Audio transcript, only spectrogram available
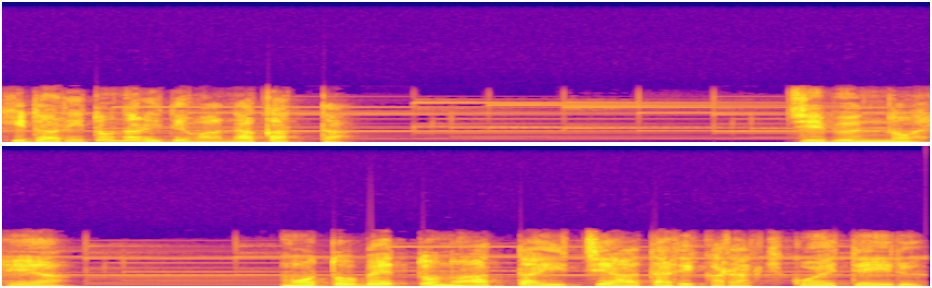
左隣ではなかった。自分の部屋、元ベッドのあった位置あたりから聞こえている。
